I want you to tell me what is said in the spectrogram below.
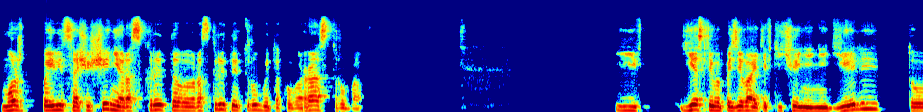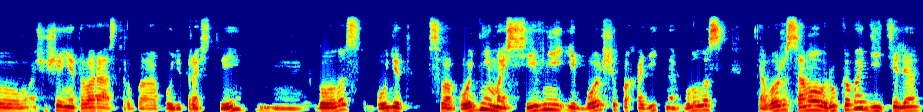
может появиться ощущение раскрытого, раскрытой трубы, такого раструба. И если вы позеваете в течение недели, то ощущение этого раструба будет расти, голос будет свободнее, массивнее и больше походить на голос того же самого руководителя,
